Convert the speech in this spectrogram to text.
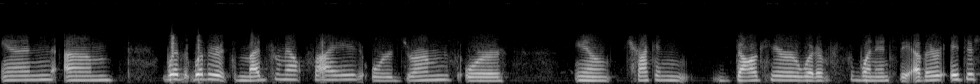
in um, whether whether it's mud from outside or germs or you know tracking dog hair or whatever from one end to the other. It just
